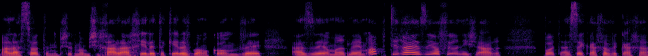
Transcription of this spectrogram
מה לעשות, אני פשוט ממשיכה להאכיל את הכלב במקום, ואז אומרת להם, הופ, תראה איזה יופי הוא נשאר, בוא תעשה ככה וככה.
